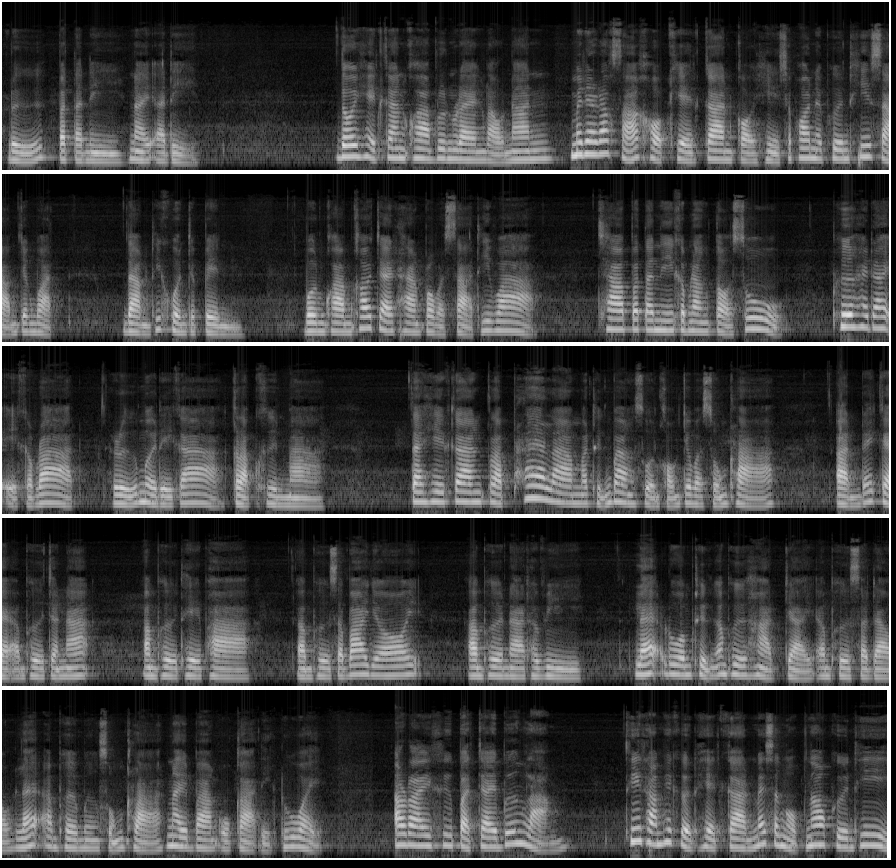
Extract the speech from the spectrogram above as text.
หรือปัตตานีในอดีต โดยเหตุการณ์ความรุนแรงเหล่านั้น ไม่ได้รักษาขอบเขตการก่อเหตุเฉพาะในพื้นที่สามจังหวัด ดังที่ควรจะเป็น บนความเข้าใจทางประวัติศาสตร์ที่ว่า ชาวปัตตานีกำลังต่อสู้ เพื่อให้ได้เอกราช หรือเมอร์เดกากลับคืนมา แต่เหตุการณ์กลับแพร่ลามมาถึงบางส่วนของจังหวัดสงขลา อันได้แก่อำเภอจะนะอำเภอเทพาอำเภอสะบ้าย้อยอำเภอนาทวี และรวมถึงอำเภอหาดใหญ่อำเภอสะเดา และอำเภอเมืองสงขลาในบางโอกาสอีกด้วย อะไรคือปัจจัยเบื้องหลัง ที่ทำให้เกิดเหตุการณ์ไม่สงบนอกพื้นที่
